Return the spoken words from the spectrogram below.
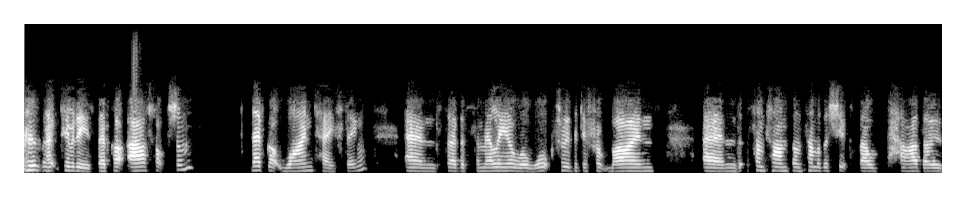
activities. They've got art options, they've got wine tasting, and so the sommelier will walk through the different wines. And sometimes on some of the ships, they'll par those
